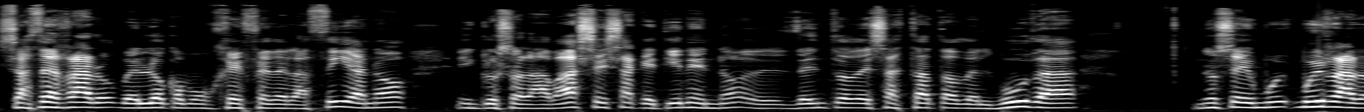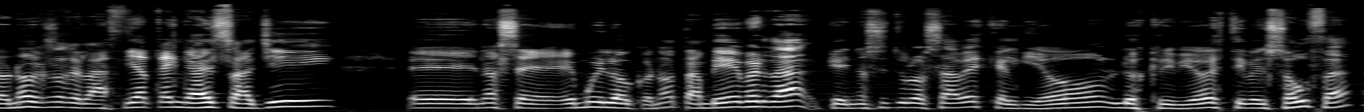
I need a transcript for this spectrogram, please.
Se hace raro verlo como un jefe de la CIA, ¿no? Incluso la base esa que tienen, ¿no? Dentro de esa estatua del Buda. No sé, muy, muy raro, ¿no? Que la CIA tenga eso allí. Eh, no sé, es muy loco, ¿no? También es verdad que no sé si tú lo sabes, que el guion lo escribió Steven Souza,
